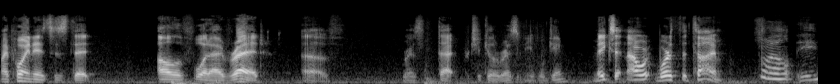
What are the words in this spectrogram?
my point is is that all of what I've read of Res- that particular Resident Evil game makes it not wor- worth the time. Well, eh,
